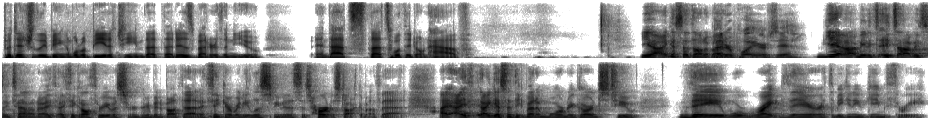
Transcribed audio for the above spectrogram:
potentially being able to beat a team that, that is better than you. And that's, that's what they don't have. Yeah, I guess I thought about it. Better it. players, yeah. Yeah, I mean, it's it's obviously talent. I, I think all three of us are in agreement about that. I think everybody listening to this is heard to talk about that. I, I, I guess I think about it more in regards to they were right there at the beginning of Game Three,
